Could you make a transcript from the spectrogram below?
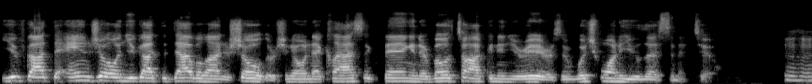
you've got the angel and you got the devil on your shoulders, you know, in that classic thing, and they're both talking in your ears. And which one are you listening to? Mm-hmm.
